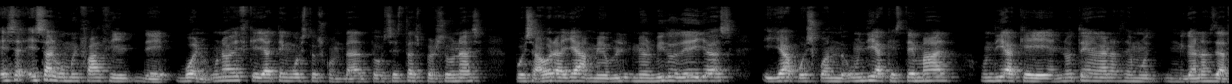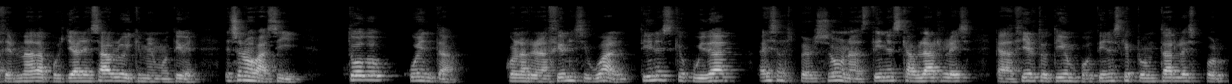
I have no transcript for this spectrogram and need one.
es, algo muy fácil de, bueno, una vez que ya tengo estos contactos, estas personas, pues ahora ya me, olvido de ellas y ya pues cuando un día que esté mal, un día que no tenga ganas de, ganas de hacer nada, pues ya les hablo y que me motiven. Eso no va así. Todo cuenta. Con las relaciones igual. Tienes que cuidar a esas personas, tienes que hablarles cada cierto tiempo, tienes que preguntarles por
